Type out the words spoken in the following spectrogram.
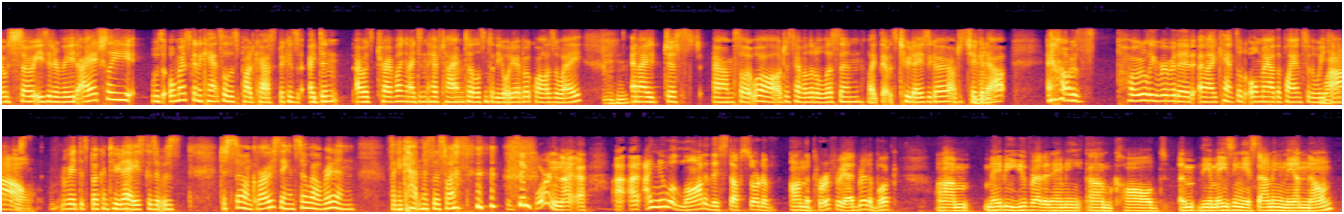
it was so easy to read. I actually was almost going to cancel this podcast because I didn't. I was traveling and I didn't have time to listen to the audiobook while I was away. And I just um, thought, well, I'll just have a little listen. Like that was two days ago. I'll just check it out. And I was totally riveted, and I cancelled all my other plans for the weekend. Wow. And just read this book in two days because it was just so engrossing and so well written. It's like I can't miss this one. It's important. I, I I knew a lot of this stuff sort of on the periphery. I'd read a book, um, maybe you've read it, Amy, um, called um, "The Amazing, the Astounding, and the Unknown"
